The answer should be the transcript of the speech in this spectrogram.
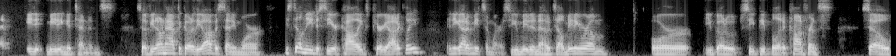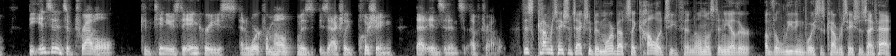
And meeting attendance. So if you don't have to go to the office anymore, you still need to see your colleagues periodically and you got to meet somewhere. So you meet in a hotel meeting room or you go to see people at a conference. So the incidence of travel continues to increase and work from home is is actually pushing that incidence of travel. This conversation's actually been more about psychology than almost any other of the leading voices conversations I've had.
